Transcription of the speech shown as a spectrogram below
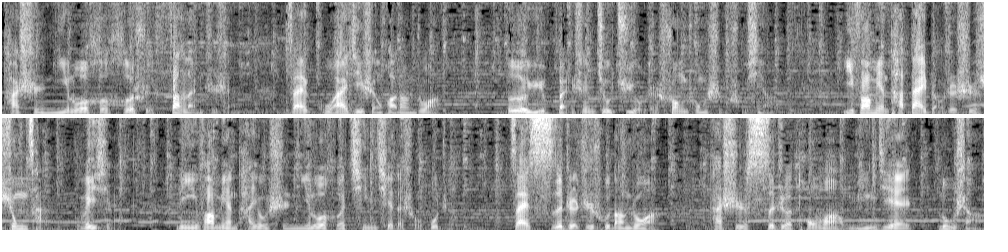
它是尼罗河河水泛滥之神。在古埃及神话当中啊，鳄鱼本身就具有着双重属属性啊，一方面它代表着是凶残危险，另一方面它又是尼罗河亲切的守护者。在死者之书当中啊，它是死者通往冥界路上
